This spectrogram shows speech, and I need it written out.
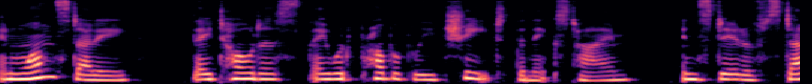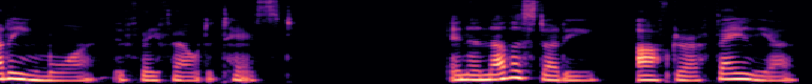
In one study, they told us they would probably cheat the next time instead of studying more if they failed a test. In another study, after a failure,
